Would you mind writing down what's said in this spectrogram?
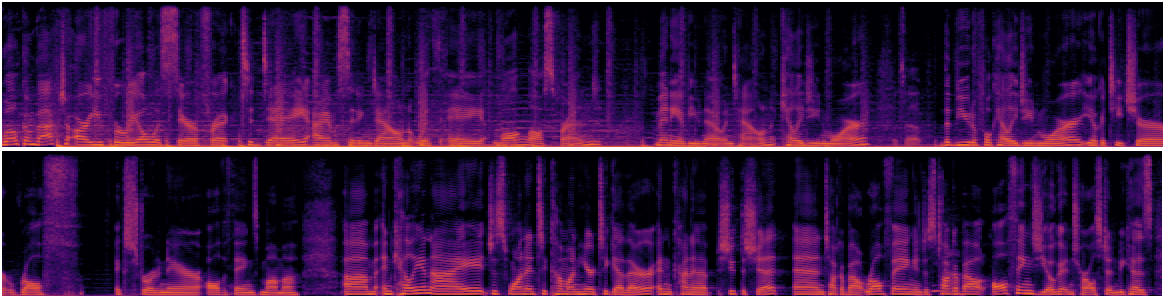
Welcome back to Are You For Real with Sarah Frick. Today I am sitting down with a long lost friend, many of you know in town, Kelly Jean Moore. What's up? The beautiful Kelly Jean Moore, yoga teacher, Rolf extraordinaire, all the things, mama. Um, and Kelly and I just wanted to come on here together and kind of shoot the shit and talk about Rolfing and just talk about all things yoga in Charleston because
